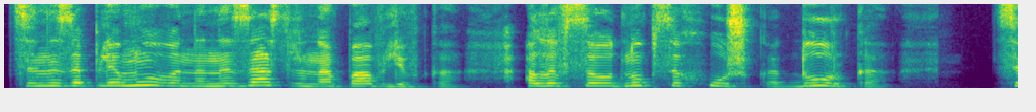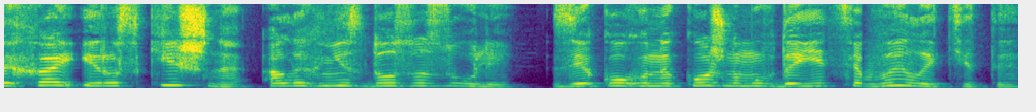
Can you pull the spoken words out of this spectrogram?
це не заплямована, не засрана Павлівка, але все одно психушка, дурка. Це хай і розкішне, але гніздо зозулі, з якого не кожному вдається вилетіти.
